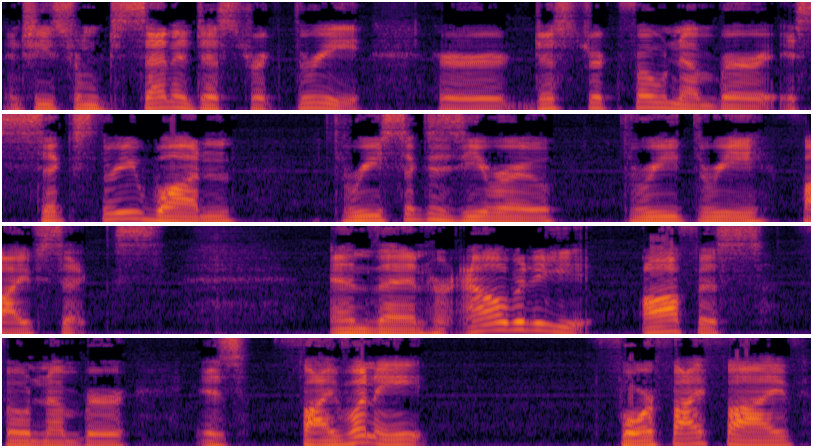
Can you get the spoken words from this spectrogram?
and she's from Senate District 3. Her district phone number is 631 360 3356. And then her Albany office phone number is 518 455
